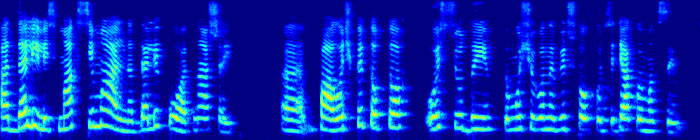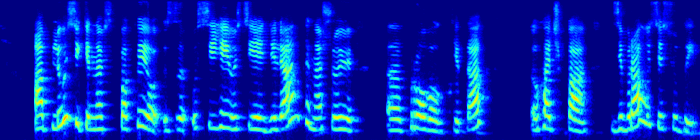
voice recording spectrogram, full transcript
отдалились максимально далеко от нашої е, палочки, тобто ось сюди, тому що вони відштовхуються. Дякую, Максим. А плюсики навпаки з усієї ось цієї ділянки нашої е, проволоки, так, гачка, зібралися сюди.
